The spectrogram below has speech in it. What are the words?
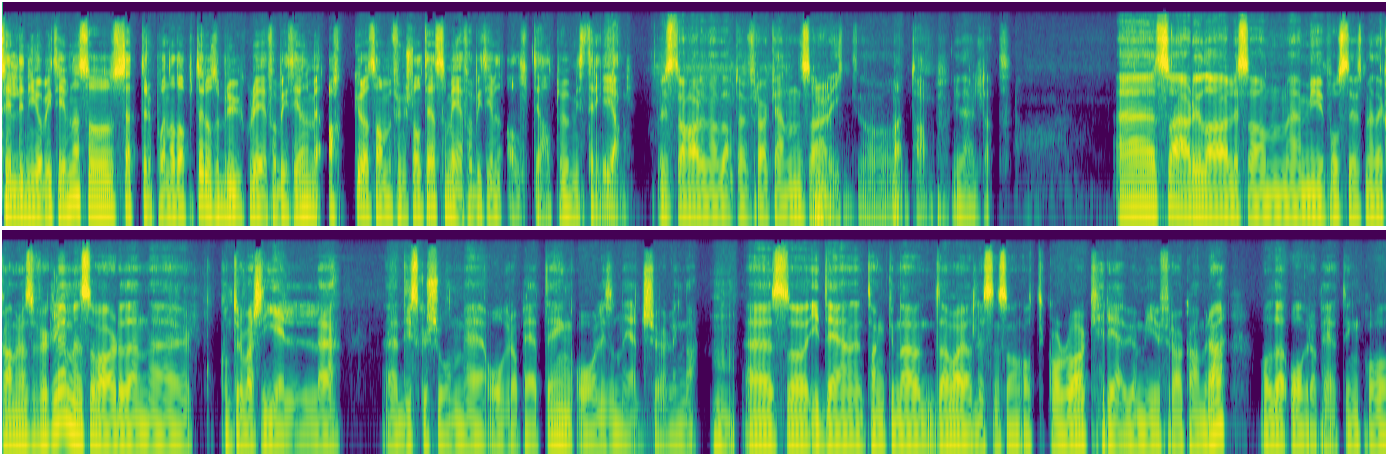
til de nye objektivene, så setter du på en adapter, og så bruker du EF-objektivene med akkurat samme funksjonalitet som EF-objektivene alltid har hatt. Du mister ingenting. Hvis du har den adapteren fra Canon, så er det ikke noe Mm. Nei. tap i det hele tatt. Eh, Så er det jo da liksom eh, mye positivt med det kameraet, selvfølgelig, men så var det den eh, kontroversielle eh, diskusjon med overoppheting og liksom nedkjøling. da. Mm. Eh, så ideen, tanken da, da var jo at liksom sånn 8K RAW krever jo mye fra kamera, og det overoppheting på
